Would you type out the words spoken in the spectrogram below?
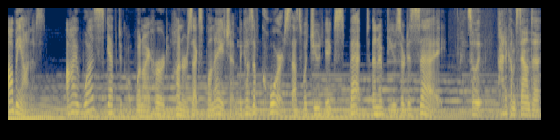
I'll be honest, I was skeptical when I heard Hunter's explanation because, of course, that's what you'd expect an abuser to say. So it kind of comes down to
